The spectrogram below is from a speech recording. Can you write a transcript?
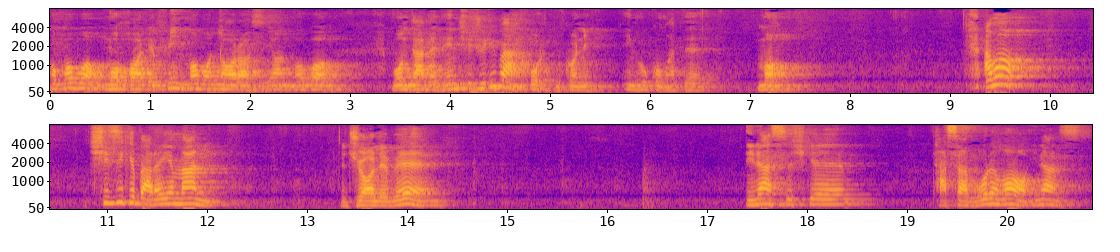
ما با مخالفین ما با ناراضیان ما با منتقدین چجوری برخورد می‌کنیم این حکومت ما؟ اما چیزی که برای من جالبه این هستش که تصور ما این است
